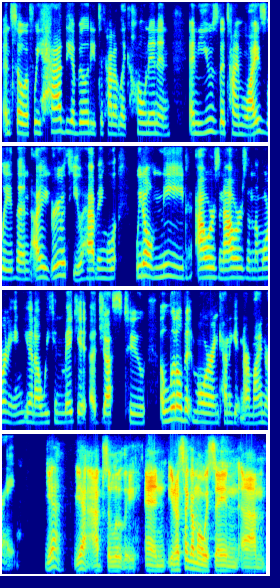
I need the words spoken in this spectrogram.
And so if we had the ability to kind of like hone in and and use the time wisely, then I agree with you. Having we don't need hours and hours in the morning you know we can make it adjust to a little bit more and kind of get in our mind right yeah yeah absolutely and you know it's like i'm always saying um,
